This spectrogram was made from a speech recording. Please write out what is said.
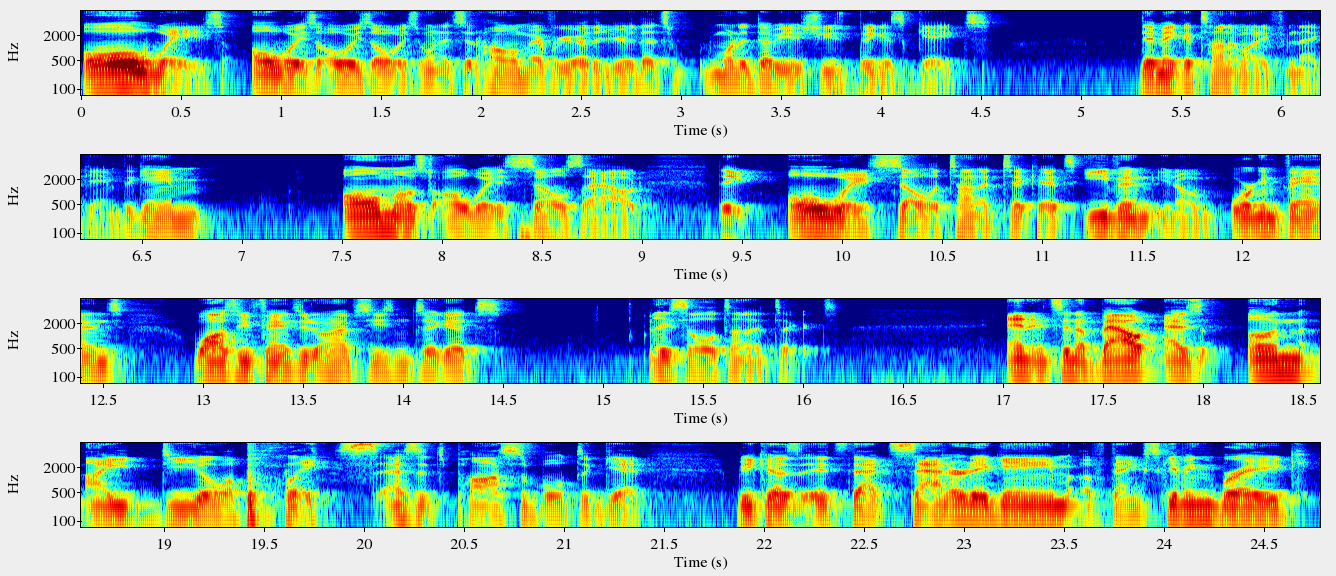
always, always, always, always when it's at home every other year. That's one of WSU's biggest gates. They make a ton of money from that game. The game almost always sells out. They always sell a ton of tickets. Even, you know, Oregon fans, Wazoo fans who don't have season tickets, they sell a ton of tickets. And it's in about as unideal a place as it's possible to get because it's that Saturday game of Thanksgiving break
